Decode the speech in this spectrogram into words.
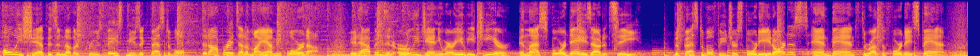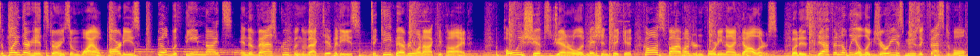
Holy Ship is another cruise-based music festival that operates out of Miami, Florida. It happens in early January of each year and lasts four days out at sea. The festival features 48 artists and bands throughout the four day span to play their hits during some wild parties filled with theme nights and a vast grouping of activities to keep everyone occupied. Holy Ship's general admission ticket costs $549, but is definitely a luxurious music festival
